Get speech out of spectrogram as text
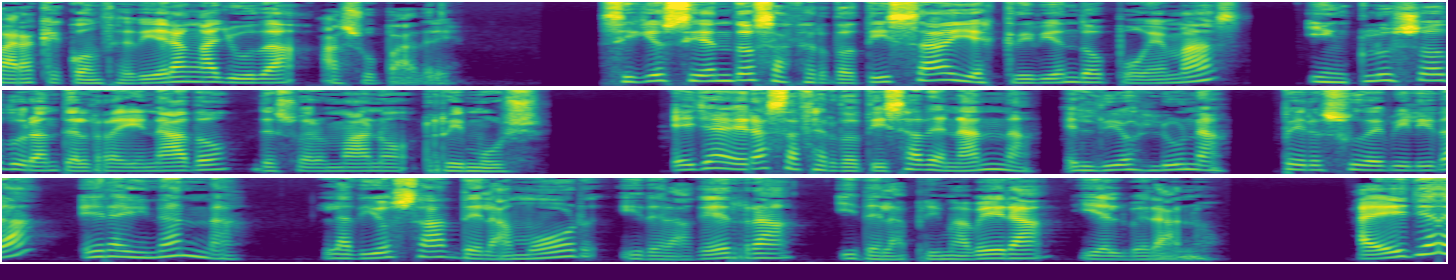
para que concedieran ayuda a su padre. Siguió siendo sacerdotisa y escribiendo poemas incluso durante el reinado de su hermano Rimush. Ella era sacerdotisa de Nanna, el dios Luna, pero su debilidad era Inanna, la diosa del amor y de la guerra y de la primavera y el verano. A ella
